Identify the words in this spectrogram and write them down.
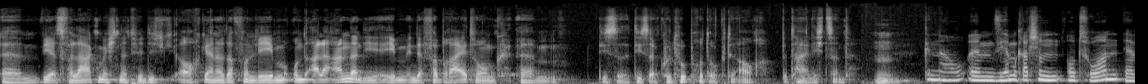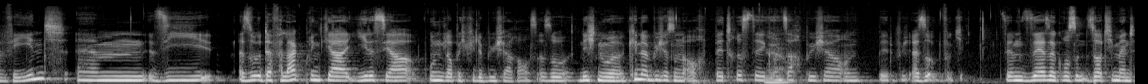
Ähm, wir als Verlag möchten natürlich auch gerne davon leben und alle anderen, die eben in der Verbreitung ähm, diese, dieser Kulturprodukte auch beteiligt sind. Mhm. Genau, ähm, Sie haben gerade schon Autoren erwähnt. Ähm, Sie, also der Verlag bringt ja jedes Jahr unglaublich viele Bücher raus. Also nicht nur Kinderbücher, sondern auch Belletristik ja. und Sachbücher und Bildbücher. Also wirklich Sie haben ein sehr, sehr großes Sortiment.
